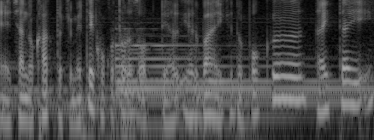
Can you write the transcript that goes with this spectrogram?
えー、ちゃんとカット決めてここ取るぞってやる場合いいけど僕大体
